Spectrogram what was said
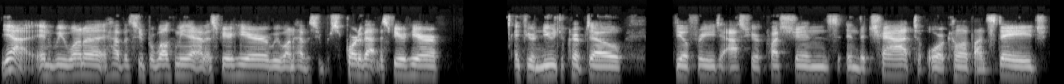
yeah, and we want to have a super welcoming atmosphere here. We want to have a super supportive atmosphere here. If you're new to crypto, feel free to ask your questions in the chat or come up on stage.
